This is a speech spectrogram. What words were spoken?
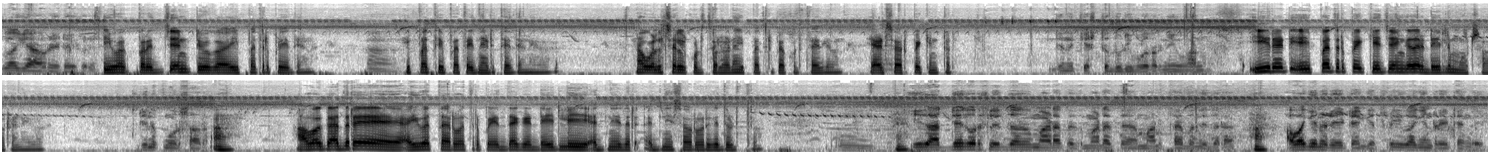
ಇವಾಗ ಯಾವ ರೇಟ್ ಐತೆ ಇವಾಗ ಪ್ರೆಸೆಂಟ್ ಇವಾಗ ಇಪ್ಪತ್ತು ರೂಪಾಯಿ ಇದೆ ಅಣ್ಣ. ಇಪ್ಪತ್ತು ಇಪ್ಪತ್ತೈದು ನಡೀತಾ ಇದೆ ಅಣ್ಣ ಇವಾಗ. ನಾವು ಹೋಲ್ಸೇಲ್ ಕೊಡ್ತೀವಲ್ಲ ಅಣ್ಣ ಇಪ್ಪತ್ತು ರೂಪಾಯಿ ಕೊಡ್ತಾ ಇದ್ದೀವಿ ಅಣ್ಣ. ಎರಡು ಸಾವಿರ ರೂಪಾಯಿ ಕ್ವಿಂಟಲ್. ದಿನಕ್ಕೆ ಎಷ್ಟು ದುಡಿಬೋದ್ರಿ ನೀವು ಈ ರೇಟ್ ಇಪ್ಪತ್ತು ರೂಪಾಯಿ ಕೆ ಜಿ ಹೆಂಗಾದ್ರೆ ಡೈಲಿ ಮೂರು ಸಾವಿರ ಅಣ್ಣ ಇವಾಗ. ದಿನಕ್ಕೆ ಮೂರು ಸಾವಿರ? ಹಾಂ. ಅವಾಗಾದರೆ ಐವತ್ತು ಅರವತ್ತು ರೂಪಾಯಿ ಇದ್ದಾಗ ಡೈಲಿ ಹದಿನೈದು ಹದಿನೈದು ಸಾವಿರವರೆಗೆ ದುಡ್ತು. ಈಗ ಹದಿನೈದು ವರ್ಷದಿಂದ ಮಾಡತ್ತ ಮಾಡತ್ತ ಮಾಡ್ತಾ ಬಂದಿದ್ದಾರ ಅವಾಗಿನ ರೇಟ್ ಹೆಂಗಿತ್ತು ಇವಾಗಿನ ರೇಟ್ ಹೆಂಗೈತಿ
